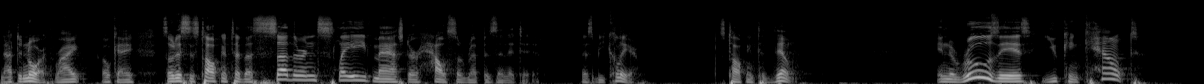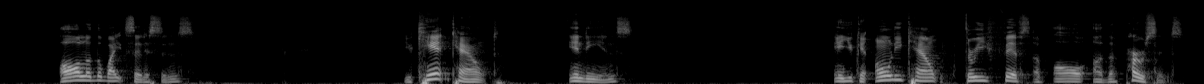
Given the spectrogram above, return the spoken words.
not the north, right? Okay. So this is talking to the Southern Slave Master House of Representative. Let's be clear. It's talking to them. And the rules is you can count all of the white citizens. You can't count Indians. And you can only count three fifths of all other persons,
